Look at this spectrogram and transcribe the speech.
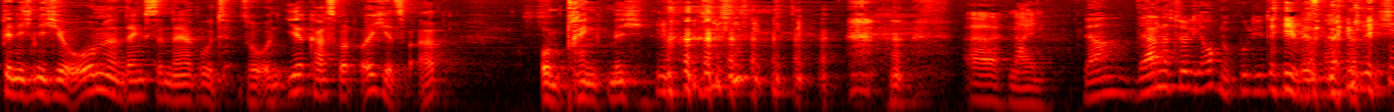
bin ich nicht hier oben, dann denkst du, na gut, so, und ihr kaspert euch jetzt ab und bringt mich. Äh, nein. Ja, wäre natürlich auch eine coole Idee gewesen eigentlich.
